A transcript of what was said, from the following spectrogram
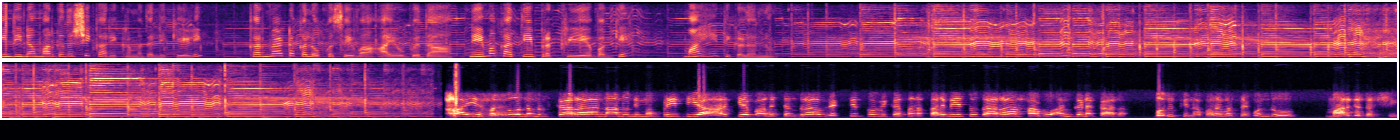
ಇಂದಿನ ಮಾರ್ಗದರ್ಶಿ ಕಾರ್ಯಕ್ರಮದಲ್ಲಿ ಕೇಳಿ ಕರ್ನಾಟಕ ಲೋಕಸೇವಾ ಆಯೋಗದ ನೇಮಕಾತಿ ಪ್ರಕ್ರಿಯೆಯ ಬಗ್ಗೆ ಮಾಹಿತಿಗಳನ್ನು. ಹಲೋ, ನಮಸ್ಕಾರ. ನಾನು ನಿಮ್ಮ ಪ್ರೀತಿಯ ಆರ್ ಕೆ ಬಾಲಚಂದ್ರ, ವ್ಯಕ್ತಿತ್ವ ವಿಕಸನ ತರಬೇತುದಾರ ಹಾಗೂ ಅಂಕಣಕಾರ, ಬದುಕಿನ ಭರವಸೆಗೊಂದು ಮಾರ್ಗದರ್ಶಿ.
